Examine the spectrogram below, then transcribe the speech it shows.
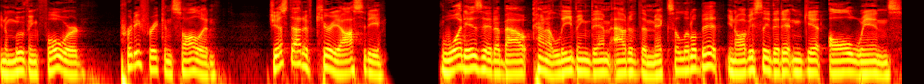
you know moving forward, pretty freaking solid. Just out of curiosity, what is it about kind of leaving them out of the mix a little bit? You know, obviously they didn't get all wins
